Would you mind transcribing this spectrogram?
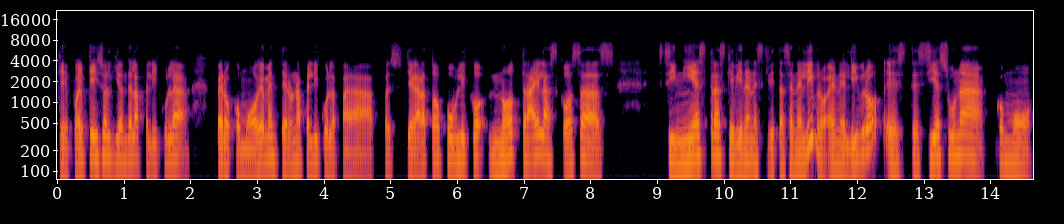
que fue el que hizo el guion de la película, pero como obviamente era una película para pues llegar a todo público, no trae las cosas siniestras que vienen escritas en el libro. En el libro, este sí es una como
